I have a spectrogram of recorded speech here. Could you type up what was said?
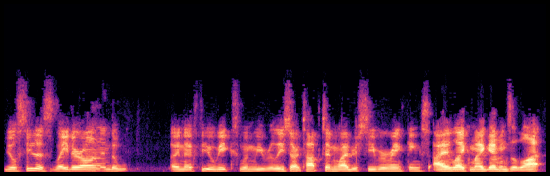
You'll see this later on in the in a few weeks when we release our top 10 wide receiver rankings. I like Mike Evans a lot,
